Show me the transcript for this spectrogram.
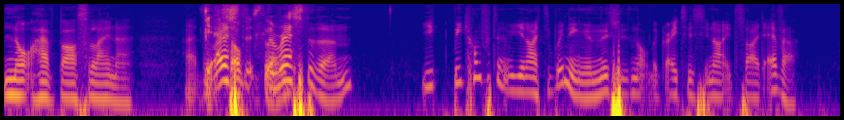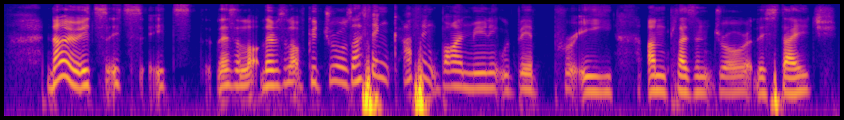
not have Barcelona. Uh, the Yes, rest obviously. the rest of them, you'd be confident of United winning, and this is not the greatest United side ever. No, it's it's it's there's a lot there's a lot of good draws. I think I think Bayern Munich would be a pretty unpleasant draw at this stage.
